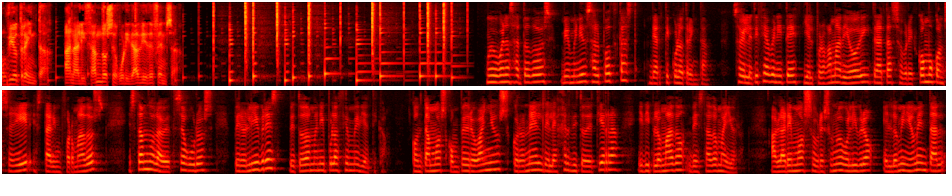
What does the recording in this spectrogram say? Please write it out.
Audio 30. Analizando seguridad y defensa. Muy buenas a todos, bienvenidos al podcast de Artículo 30. Soy Leticia Benítez y el programa de hoy trata sobre cómo conseguir estar informados, estando a la vez seguros, pero libres de toda manipulación mediática. Contamos con Pedro Baños, coronel del Ejército de Tierra y diplomado de Estado Mayor. Hablaremos sobre su nuevo libro El dominio mental,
